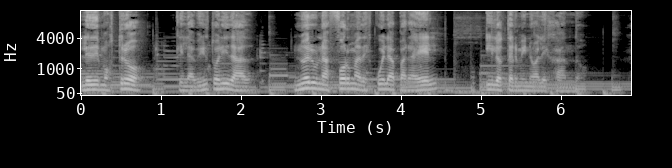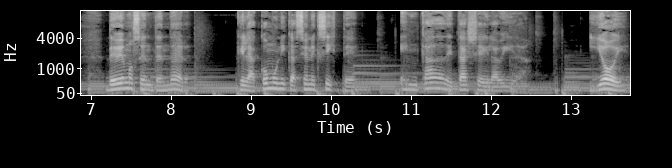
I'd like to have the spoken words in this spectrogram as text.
Le demostró que la virtualidad no era una forma de escuela para él y lo terminó alejando. Debemos entender que la comunicación existe en cada detalle de la vida. Y hoy,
